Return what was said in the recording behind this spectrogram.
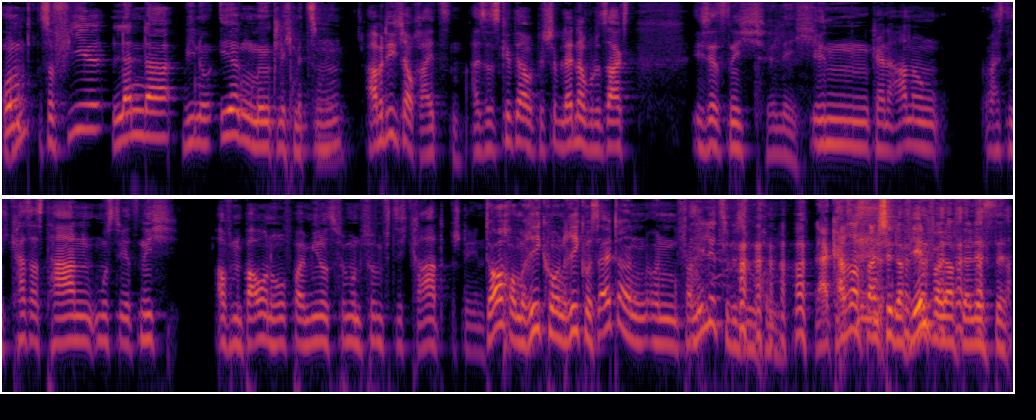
Und so viel Länder wie nur irgend möglich mitzunehmen. Aber die dich auch reizen. Also es gibt ja auch bestimmt Länder, wo du sagst, ist jetzt nicht Natürlich. in, keine Ahnung, weiß nicht, Kasachstan musst du jetzt nicht auf einem Bauernhof bei minus 55 Grad stehen. Doch, um Rico und Ricos Eltern und Familie zu besuchen. ja, Kasachstan steht auf jeden Fall auf der Liste.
